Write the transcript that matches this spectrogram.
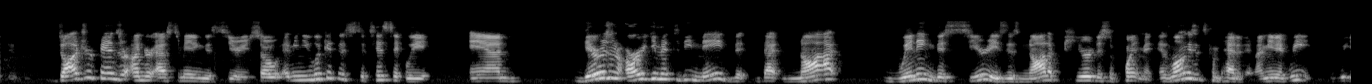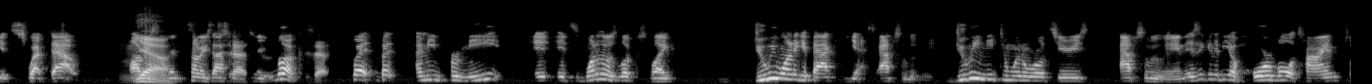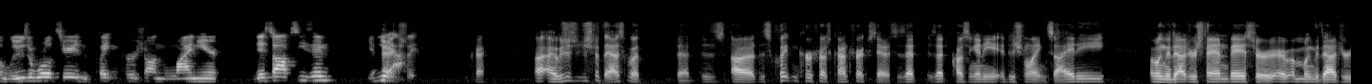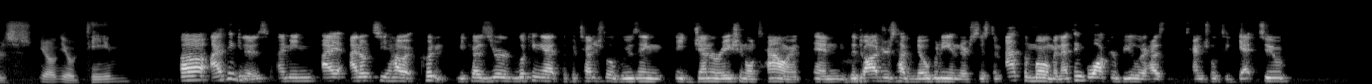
Dodger fans are underestimating this series. So, I mean, you look at this statistically, and there is an argument to be made that, that not winning this series is not a pure disappointment as long as it's competitive. I mean, if we if we get swept out, mm. obviously Yeah. it's not exactly a Disaster. great look. Is that But but I mean, for me, it, it's one of those looks like, do we want to get back? Yes, absolutely. Do we need to win a World Series? Absolutely. And is it going to be a horrible time to lose a World Series with Clayton Kershaw on the line here this offseason? Yeah, Yeah. actually, okay. I I was just just about to ask about that. Does uh, does Clayton Kershaw's contract status is that is that causing any additional anxiety among the Dodgers fan base or among the Dodgers you know you know team? Uh, I think it is. I mean, I, I don't see how it couldn't because you're looking at the potential of losing a generational talent, and the Mhm. Dodgers have nobody in their system at the moment. I think Walker Buehler has the potential to get to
